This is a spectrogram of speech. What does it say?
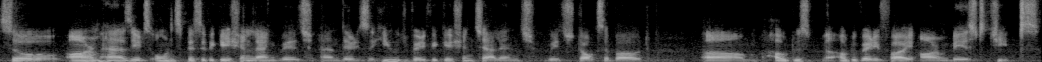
so ARM has its own specification language, and there is a huge verification challenge which talks about um, how to how to verify ARM-based chips.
